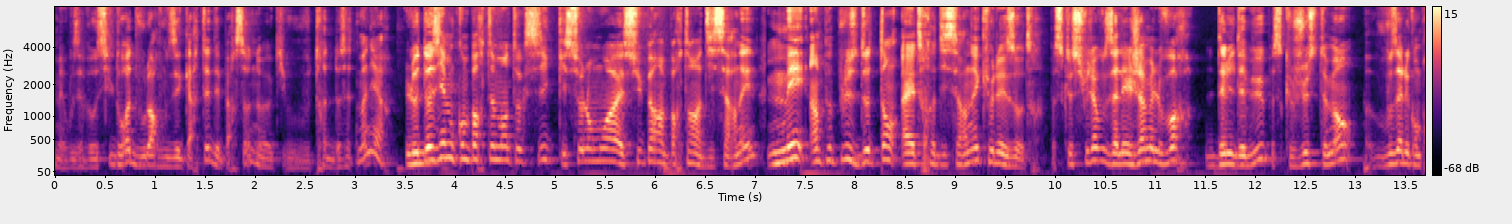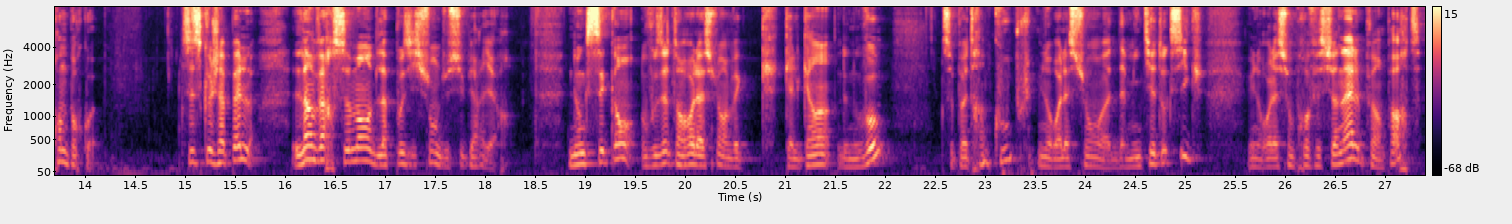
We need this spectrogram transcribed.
Mais vous avez aussi le droit de vouloir vous écarter des personnes euh, qui vous traitent de cette manière. Le deuxième comportement toxique qui selon moi est super important à discerner, mais un peu plus de temps à être discerné que les autres. Parce que celui-là, vous allez jamais le voir dès le début, parce que justement, vous allez comprendre pourquoi. C'est ce que j'appelle l'inversement de la position du supérieur. Donc c'est quand vous êtes en relation avec quelqu'un de nouveau, ça peut être un couple, une relation d'amitié toxique, une relation professionnelle, peu importe,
